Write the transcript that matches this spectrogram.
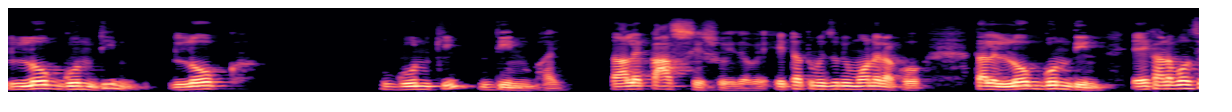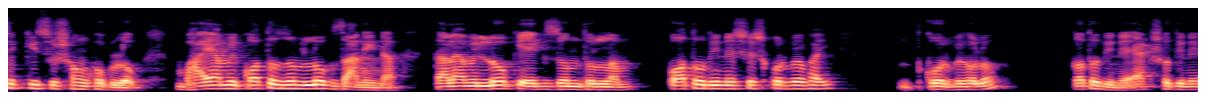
লোক গুণ দিন। লোক গুণ কি? দিন, ভাই। তাহলে কাজ শেষ হয়ে যাবে। এটা তুমি যদি মনে রাখো, তাহলে লোক গুণ দিন। এখানে বলছে কিছু সংখ্যক লোক। ভাই, আমি কতজন লোক জানি না। তাহলে আমি লোক একজন ধরলাম। কত দিনে শেষ করবে ভাই? করবে হলো কত দিনে? একশো দিনে?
